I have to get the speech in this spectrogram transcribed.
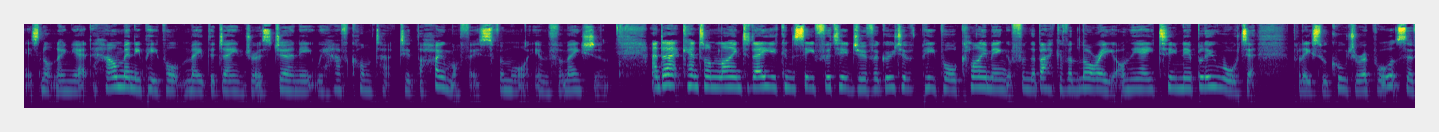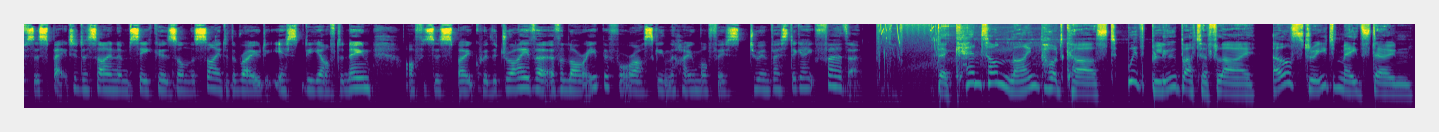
It's not known yet how many people made the dangerous journey. We have contacted the Home Office for more information. And at Kent Online today, you can see footage of a group of people climbing from the back of a lorry on the A2 near Bluewater. Police were called to reports of suspected asylum seekers on the side of the road yesterday afternoon. Officers spoke with the driver of a lorry before asking the Home Office to investigate further. The Kent Online Podcast with Blue Butterfly, Earl Street, Maidstone.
